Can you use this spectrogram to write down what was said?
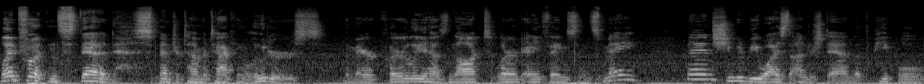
Lightfoot instead spent her time attacking looters the mayor clearly has not learned anything since May, and she would be wise to understand that the people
